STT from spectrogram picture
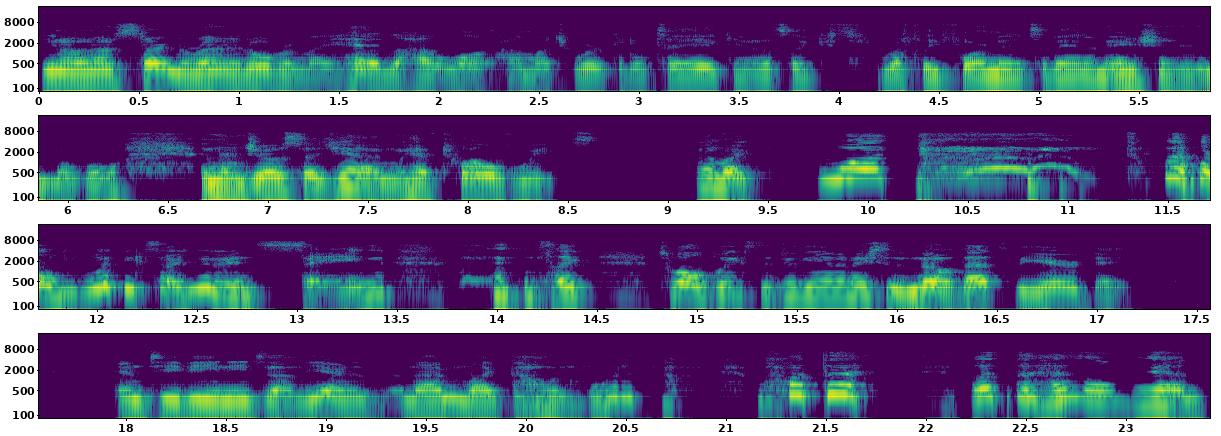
You know, and I'm starting to run it over in my head, how long, how much work it'll take. You know, it's like roughly four minutes of animation and blah, blah, blah. And then Joe says, yeah, and we have 12 weeks. And I'm like, what? 12 weeks? Are you insane? it's like 12 weeks to do the animation. No, that's the air date. MTV needs it on the air. And I'm like going, what, what the, what the hell, man?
